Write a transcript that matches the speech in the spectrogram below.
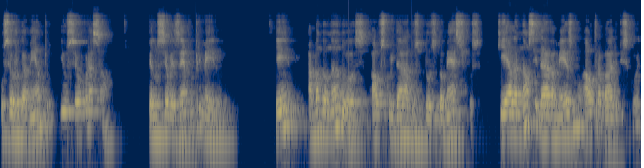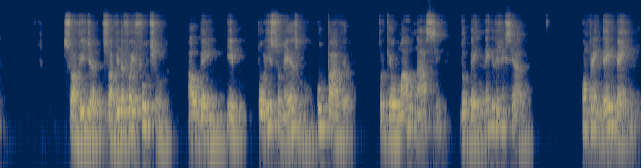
o seu julgamento e o seu coração, pelo seu exemplo primeiro, e, abandonando-os aos cuidados dos domésticos, que ela não se dava mesmo ao trabalho de escolha. Sua vida, sua vida foi fútil ao bem e, por isso mesmo, culpável, porque o mal nasce do bem negligenciado. Compreendei bem,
